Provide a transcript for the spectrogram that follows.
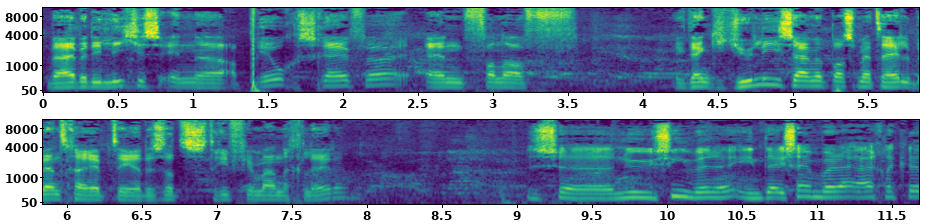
Wij hebben die liedjes in eh, april geschreven. En vanaf, ik denk juli, zijn we pas met de hele band gaan repeteren. Dus dat is drie, vier maanden geleden. Dus eh, nu zien we in december eigenlijk eh,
